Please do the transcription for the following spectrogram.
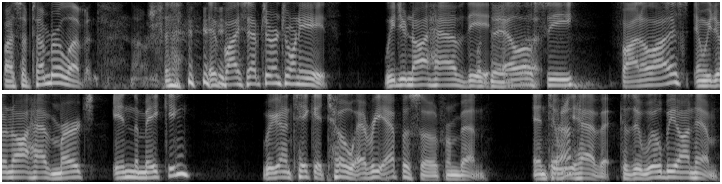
by September 11th. No, I'm just kidding. if by September 28th we do not have the What day is that? LLC finalized and we do not have merch in the making, we're going to take a tow every episode from Ben until Yeah? we have it because it will be on him.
